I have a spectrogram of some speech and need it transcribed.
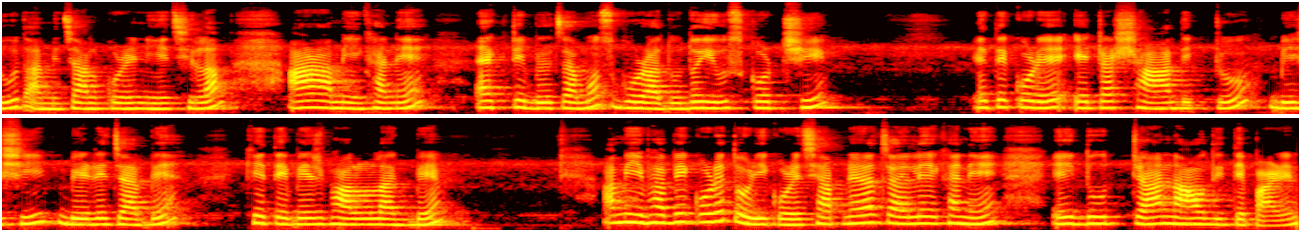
দুধ আমি জাল করে নিয়েছিলাম। আর আমি এখানে এক টেবিল চামচ গুঁড়া দুধও ইউজ করছি। এতে করে এটার স্বাদ একটু বেশি বেড়ে যাবে, খেতে বেশ ভালো লাগবে। আমি এভাবে করে তৈরি করেছি। আপনারা চাইলে এখানে এই দুধটা নাও দিতে পারেন।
